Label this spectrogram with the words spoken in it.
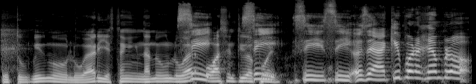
de tu mismo lugar y están dando un lugar sí, o has sentido sí, apoyo. Sí, sí. O sea, aquí, por ejemplo,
